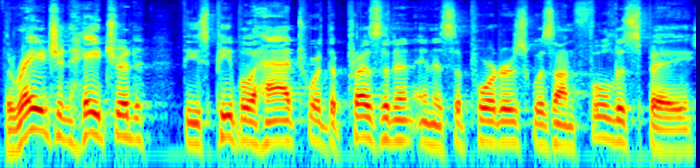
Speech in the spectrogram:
The rage and hatred these people had toward the president and his supporters was on full display,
